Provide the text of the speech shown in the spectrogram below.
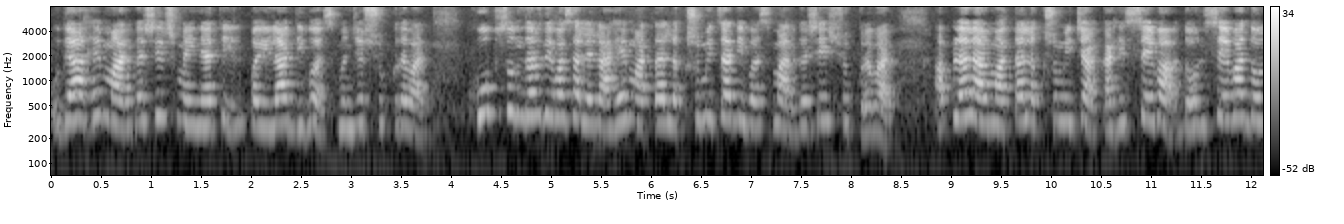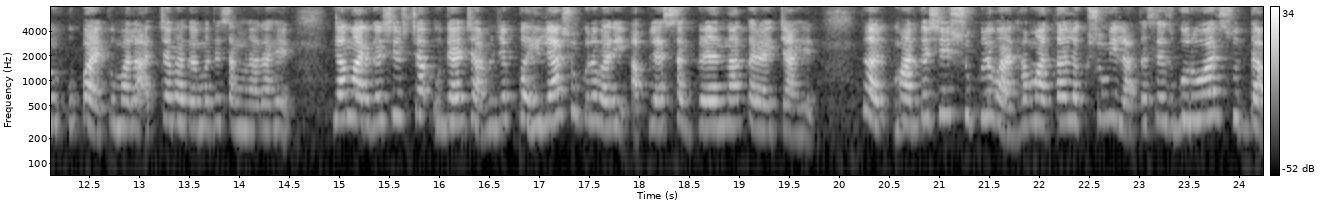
उद्या आहे मार्गशीर्ष महिन्यातील पहिला दिवस म्हणजे शुक्रवार. खूप सुंदर दिवस आलेला आहे. माता लक्ष्मीचा दिवस मार्गशीर्ष शुक्रवार. आपल्याला माता लक्ष्मीच्या काही सेवा दोन सेवा दोन उपाय तुम्हाला आजच्या भागामध्ये सांगणार आहे. या मार्गशीर्षच्या उद्याच्या म्हणजे पहिल्या शुक्रवारी आपल्या सगळ्यांना करायच्या आहेत. तर मार्गशीर्ष शुक्रवार हा माता लक्ष्मीला तसेच गुरुवार सुद्धा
